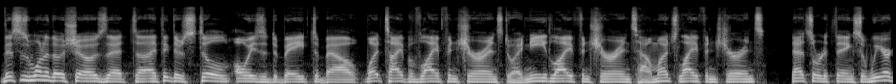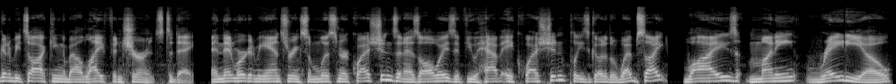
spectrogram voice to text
This is one of those shows that uh, I think there's still always a debate about what type of life insurance. Do I need life insurance? How much life insurance? That sort of thing. So, we are going to be talking about life insurance today. And then we're going to be answering some listener questions. And as always, if you have a question, please go to the website, wisemoneyradio.com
